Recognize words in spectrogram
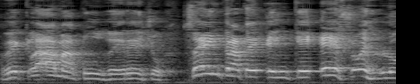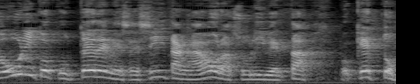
reclama tus derechos. Céntrate en que eso es lo único que ustedes necesitan ahora, su libertad. Porque estos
